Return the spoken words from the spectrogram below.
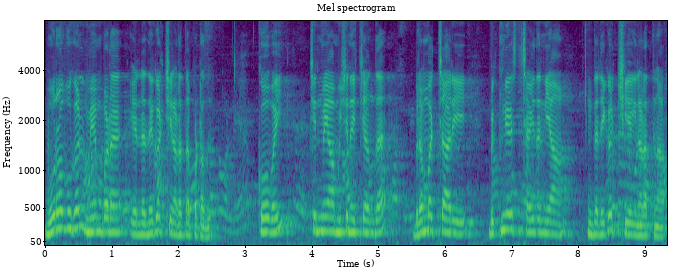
உறவுகள் மேம்பட என்ற நிகழ்ச்சி நடத்தப்பட்டது. கோவை சின்மயா மிஷனைச் சேர்ந்த பிரம்மச்சாரி விக்னேஷ் சைதன்யா இந்த நிகழ்ச்சியை நடத்தினார்.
